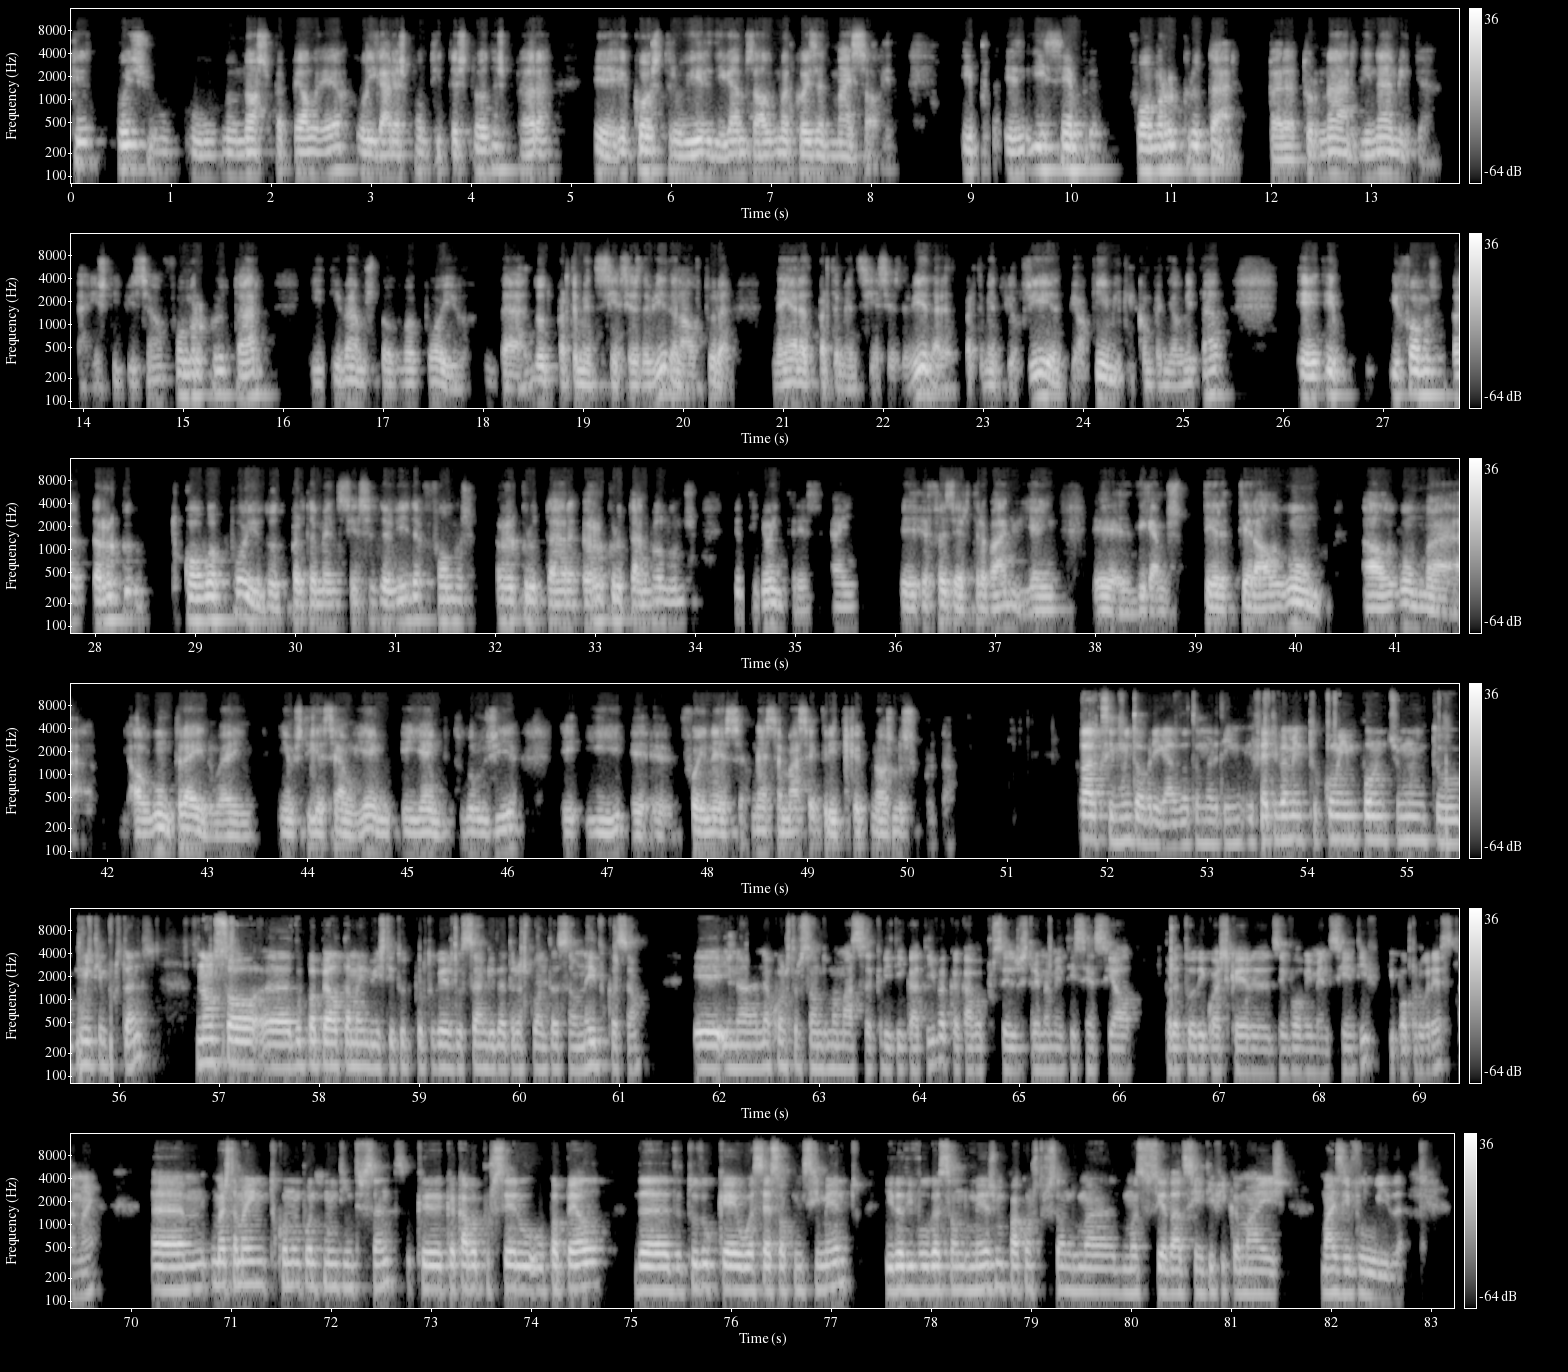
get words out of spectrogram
que depois o, o, nosso papel é ligar as pontitas todas para eh, construir, digamos, alguma coisa de mais sólido. E, e sempre fomos recrutar para tornar dinâmica a instituição, fomos recrutar e tivemos todo o apoio da, do Departamento de Ciências da Vida, na altura nem era Departamento de Ciências da Vida, era Departamento de Biologia, de Bioquímica e Companhia Limitada, e, e, e fomos, a, com o apoio do Departamento de Ciências da Vida, fomos recrutar, recrutando alunos que tinham interesse em eh, fazer trabalho e em, eh, digamos, ter, ter algum, alguma, algum treino em investigação e em, e em metodologia, e, e, eh, foi nessa, nessa massa crítica que nós nos suportamos. Claro que sim, muito obrigado, Dr. Martim. Efetivamente tocou em pontos muito, muito importantes, não só uh, do papel também do Instituto Português do Sangue e da Transplantação na educação e, e na, na, construção de uma massa crítica ativa, que acaba por ser extremamente essencial para todo e quaisquer desenvolvimento científico e para o progresso também. Mas também tocou num ponto muito interessante que, que acaba por ser o, o papel de, de, tudo o que é o acesso ao conhecimento e da divulgação do mesmo para a construção de uma, de uma sociedade científica mais, mais evoluída.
